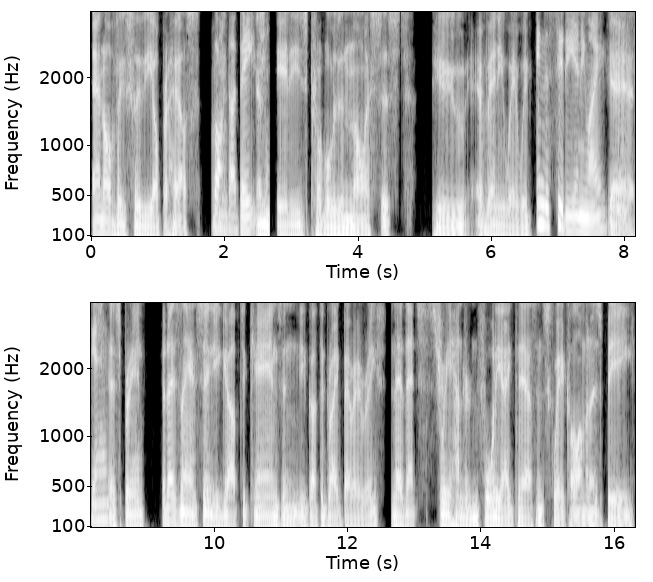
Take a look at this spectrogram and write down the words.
and obviously the Opera House. Bondi Beach. And it is probably the nicest view of anywhere with in the city anyway. Yeah, it's, yeah. it's brilliant. But as Leanne said, you go up to Cairns and you've got the Great Barrier Reef. Now that's 348,000 square kilometres big.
